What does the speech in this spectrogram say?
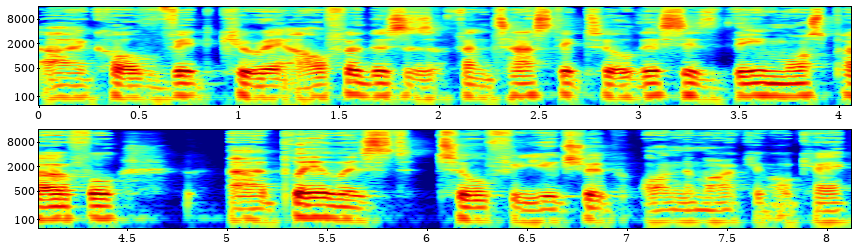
uh, called VidCurate Alpha. This is a fantastic tool. This is the most powerful uh, playlist tool for YouTube on the market. Okay.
